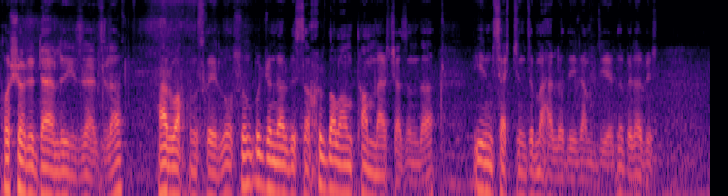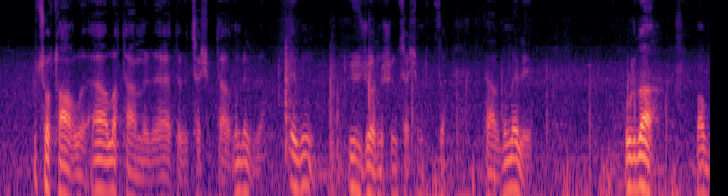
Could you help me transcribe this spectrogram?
Xoş gördük dəyərli izləyicilər. Hər vaxtınız xeyirli olsun. Bu günlər biz Xırdalanın tam mərkəzində 28-ci məhəllə deyilən bir yerdə belə bir üç otaqlı, əla təmirli həyətə bir çəkib təqdim edirəm. Evin yüz görünüşünü tutsa təqdim edeyim. Burada bax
